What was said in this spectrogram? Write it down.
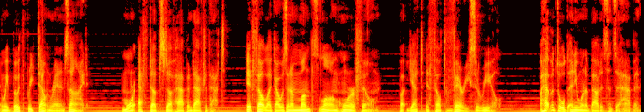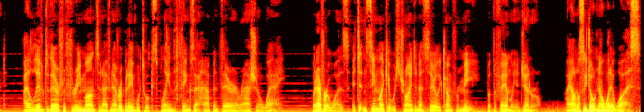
and we both freaked out and ran inside. More effed up stuff happened after that. It felt like I was in a months long horror film, but yet it felt very surreal. I haven't told anyone about it since it happened. I lived there for three months and I've never been able to explain the things that happened there in a rational way. Whatever it was, it didn't seem like it was trying to necessarily come from me, but the family in general. I honestly don't know what it was.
